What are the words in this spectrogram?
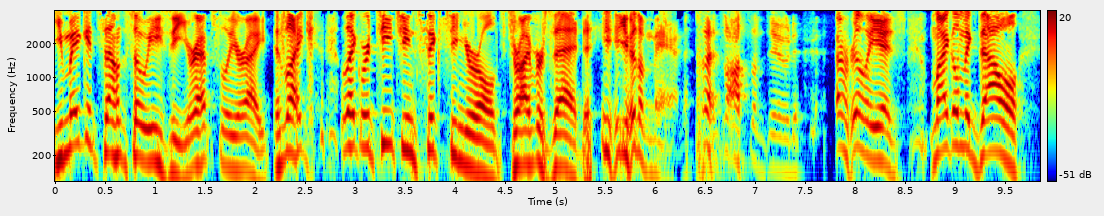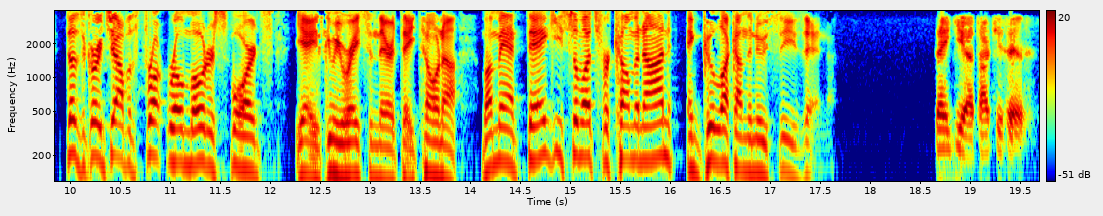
You make it sound so easy. You're absolutely right. It's like, like we're teaching 16 year olds driver's ed. You're the man. That's awesome, dude. It really is. Michael McDowell does a great job with Front Row Motorsports. Yeah, he's going to be racing there at Daytona. My man, thank you so much for coming on and good luck on the new season. Thank you. I'll talk to you soon.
